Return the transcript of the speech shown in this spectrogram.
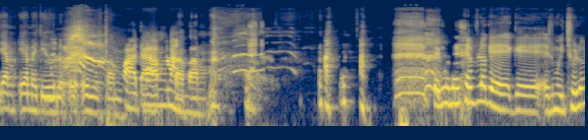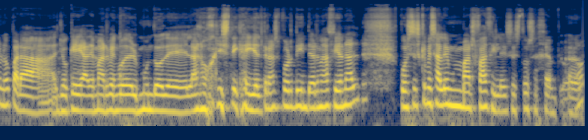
Ya, ya he metido el, el, spam. Tengo un ejemplo que, es muy chulo, ¿no? Para yo que además vengo del mundo de la logística y el transporte internacional, pues es que me salen más fáciles estos ejemplos, ¿no?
